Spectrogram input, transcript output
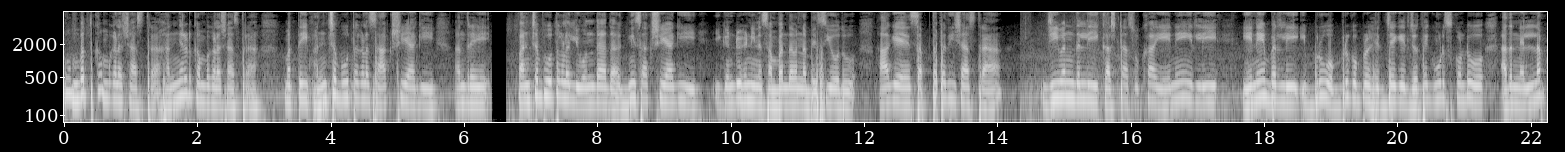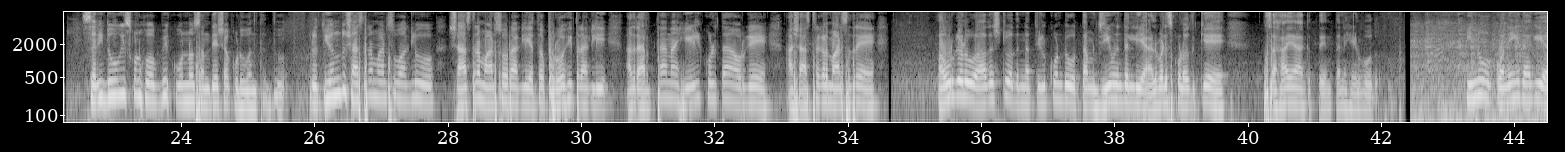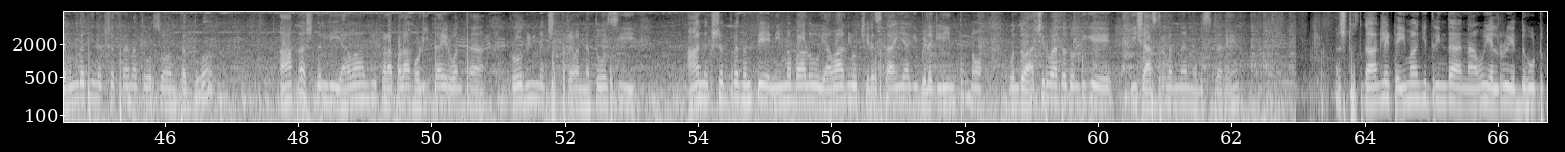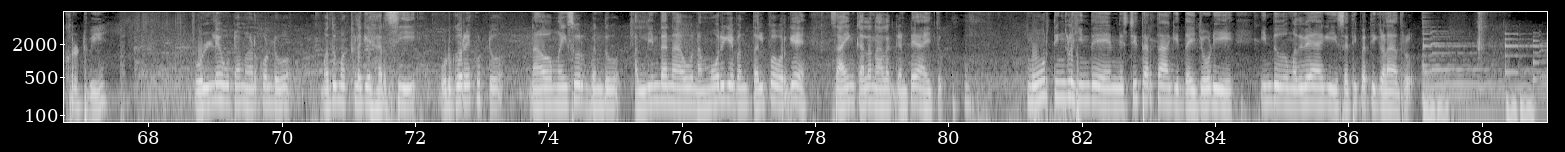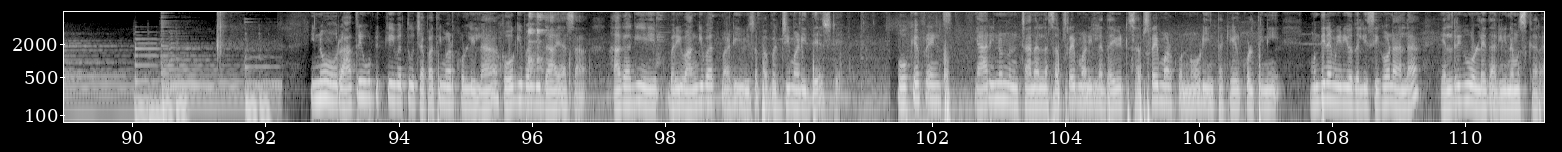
ಒಂಬತ್ತು ಕಂಬಗಳ ಶಾಸ್ತ್ರ, ಹನ್ನೆರಡು ಕಂಬಗಳ ಶಾಸ್ತ್ರ, ಮತ್ತು ಈ ಪಂಚಭೂತಗಳ ಸಾಕ್ಷಿಯಾಗಿ, ಅಂದರೆ ಪಂಚಭೂತಗಳಲ್ಲಿ ಒಂದಾದ ಅಗ್ನಿ ಸಾಕ್ಷಿಯಾಗಿ ಈ ಗಂಡು ಹೆಣ್ಣಿನ ಸಂಬಂಧವನ್ನು ಬೆಸೆಯೋದು. ಹಾಗೆ ಸಪ್ತಪದಿ ಶಾಸ್ತ್ರ, ಜೀವನದಲ್ಲಿ ಕಷ್ಟ, ಸುಖ ಏನೇ ಇರಲಿ, ಏನೇ ಬರಲಿ ಇಬ್ಬರು ಒಬ್ರಿಗೊಬ್ರು ಹೆಜ್ಜೆಗೆ ಜೊತೆಗೂಡಿಸ್ಕೊಂಡು ಅದನ್ನೆಲ್ಲ ಸರಿದೂಗಿಸ್ಕೊಂಡು ಹೋಗಬೇಕು ಅನ್ನೋ ಸಂದೇಶ ಕೊಡುವಂಥದ್ದು. ಪ್ರತಿಯೊಂದು ಶಾಸ್ತ್ರ ಮಾಡಿಸುವಾಗಲೂ, ಶಾಸ್ತ್ರ ಮಾಡಿಸೋರಾಗಲಿ ಅಥವಾ ಪುರೋಹಿತರಾಗಲಿ, ಅದರ ಅರ್ಥನ ಹೇಳ್ಕೊಳ್ತಾ ಅವ್ರಿಗೆ ಆ ಶಾಸ್ತ್ರಗಳು ಮಾಡಿಸಿದ್ರೆ ಅವ್ರುಗಳು ಆದಷ್ಟು ಅದನ್ನು ತಿಳ್ಕೊಂಡು ತಮ್ಮ ಜೀವನದಲ್ಲಿ ಅಳವಡಿಸ್ಕೊಳ್ಳೋದಕ್ಕೆ ಸಹಾಯ ಆಗುತ್ತೆ ಅಂತಲೇ ಹೇಳ್ಬೋದು. ಇನ್ನು ಕೊನೆಯದಾಗಿ ಅರುಂಧತಿ ನಕ್ಷತ್ರನ ತೋರಿಸುವಂಥದ್ದು, ಆಕಾಶದಲ್ಲಿ ಯಾವಾಗಲೂ ಫಳಫಳ ಹೊಳಿತಾ ಇರುವಂಥ ರೋಹಿಣಿ ನಕ್ಷತ್ರವನ್ನು ತೋರಿಸಿ ಆ ನಕ್ಷತ್ರದಂತೆ ನಿಮ್ಮ ಬಾಳು ಯಾವಾಗಲೂ ಚಿರಸ್ಥಾಯಿಯಾಗಿ ಬೆಳಗಲಿ ಅಂತನೋ ಒಂದು ಆಶೀರ್ವಾದದೊಂದಿಗೆ ಈ ಶಾಸ್ತ್ರಗಳನ್ನು ಮುಗಿಸ್ತಾರೆ. ಅಷ್ಟೊತ್ತಿಗಾಗಲೇ ಟೈಮ್ ಆಗಿದ್ದರಿಂದ ನಾವು ಎಲ್ಲರೂ ಎದ್ದು ಊಟಕ್ಕೆ ಹೊರಟ್ವಿ. ಒಳ್ಳೆ ಊಟ ಮಾಡಿಕೊಂಡು ಮದುಮಕ್ಕಳಿಗೆ ಹರಿಸಿ ಉಡುಗೊರೆ ಕೊಟ್ಟು ನಾವು ಮೈಸೂರಿಗೆ ಬಂದು ಅಲ್ಲಿಂದ ನಾವು ನಮ್ಮೂರಿಗೆ ಬಂದು ತಲುಪೋವ್ರಿಗೆ ಸಾಯಂಕಾಲ ನಾಲ್ಕು ಗಂಟೆ ಆಯಿತು. ಮೂರು ತಿಂಗಳ ಹಿಂದೆ ನಿಶ್ಚಿತಾರ್ಥ ಆಗಿದ್ದ ಈ ಜೋಡಿ ಇಂದು ಮದುವೆಯಾಗಿ ಸತಿಪತಿಗಳಾದರು. ಇನ್ನು ರಾತ್ರಿ ಊಟಕ್ಕೆ ಇವತ್ತು ಚಪಾತಿ ಮಾಡ್ಕೊಳ್ಳಿಲ್ಲ, ಹೋಗಿ ಬಂದಿದ್ದ ಆಯಾಸ. ಹಾಗಾಗಿ ಬರೀ ವಾಂಗಿಬಾತ್ ಮಾಡಿ ಸ್ವಲ್ಪ ಬಜ್ಜಿ ಮಾಡಿದ್ದೆ ಅಷ್ಟೇ. ಓಕೆ ಫ್ರೆಂಡ್ಸ್, ಯಾರಿನ್ನೂ ನನ್ನ ಚಾನಲ್ನ ಸಬ್ಸ್ಕ್ರೈಬ್ ಮಾಡಿಲ್ಲ, ದಯವಿಟ್ಟು ಸಬ್ಸ್ಕ್ರೈಬ್ ಮಾಡ್ಕೊಂಡು ನೋಡಿ ಅಂತ ಕೇಳ್ಕೊಳ್ತೀನಿ. ಮುಂದಿನ ವಿಡಿಯೋದಲ್ಲಿ ಸಿಗೋಣ ಅಲ್ಲ? ಎಲ್ರಿಗೂ ಒಳ್ಳೆಯದಾಗಲಿ ನಮಸ್ಕಾರ.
